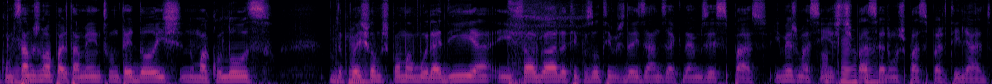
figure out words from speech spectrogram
começamos num apartamento um T2 numa Colosso depois okay. fomos para uma moradia e só agora tipo os últimos dois anos é que demos esse espaço e mesmo assim okay, este espaço era um espaço partilhado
